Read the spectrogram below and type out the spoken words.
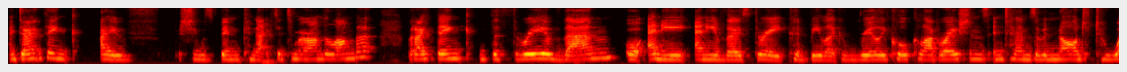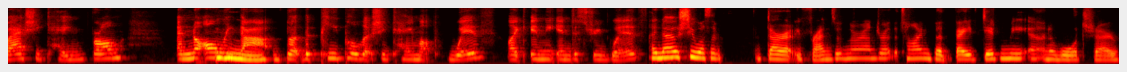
I don't think I've she was been connected to Miranda Lambert, but I think the three of them or any any of those three could be like really cool collaborations in terms of a nod to where she came from. And not only Mhm. that, but the people that she came up with, like in the industry with. I know she wasn't directly friends with Miranda at the time, but they did meet at an award show.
